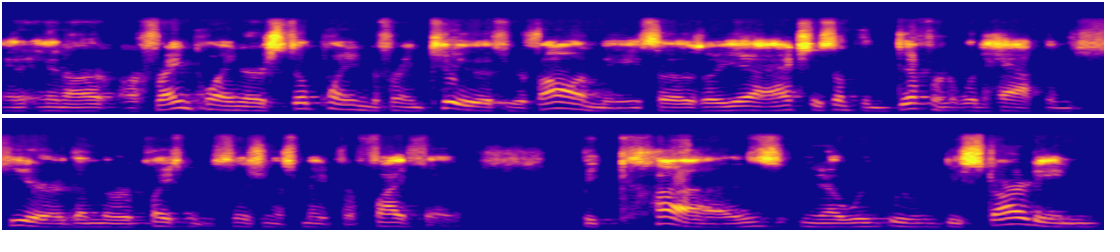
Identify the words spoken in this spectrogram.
And, and our, our frame pointer is still pointing to frame two if you're following me. So, so yeah, actually something different would happen here than the replacement decision that's made for FIFO because you know we, we would be starting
